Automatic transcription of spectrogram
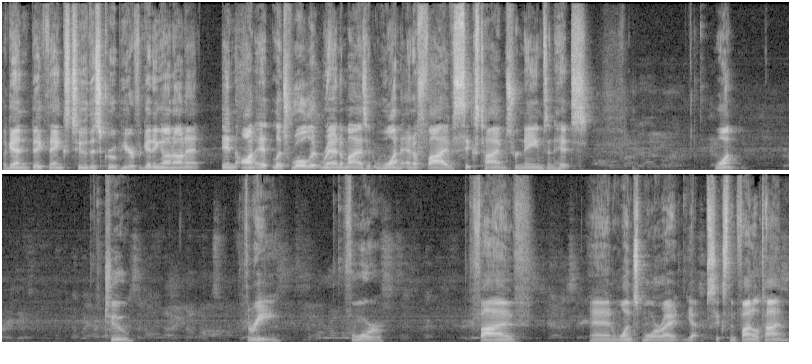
Again, big thanks to this group here for getting on on it. In on it. Let's roll it, randomize it, one and a five, six times for names and hits. One, two, three, four, five, and once more, right? Yeah, sixth and final time.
